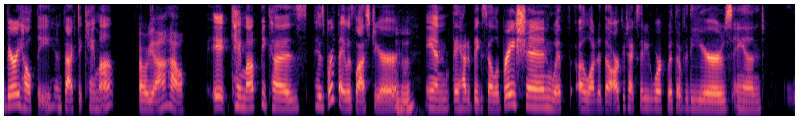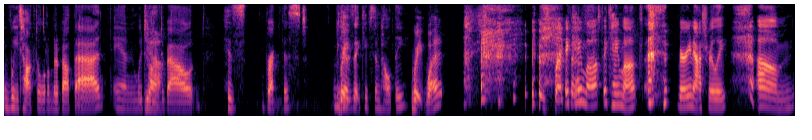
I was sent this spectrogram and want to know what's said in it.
very healthy. In fact, it came up. Oh, yeah? How? It came up because his birthday was last year, Mhm. and they had a big celebration with a lot of the architects that he'd worked with over the years. And we talked a little bit about that, and we talked Yeah. about his breakfast because Wait. it keeps him healthy. Wait, what? It came up. It came up very naturally. Um,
